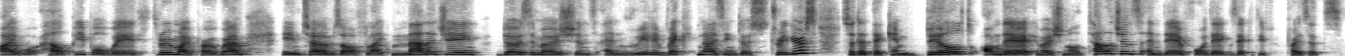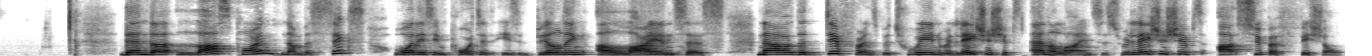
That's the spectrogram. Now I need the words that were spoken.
I will help people with through my program in terms of like managing those emotions and really recognizing those triggers so that they can build on their emotional intelligence and therefore their executive presence. Then the last point, number six, what is important is building alliances. Now, the difference between relationships and alliances, relationships are superficial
